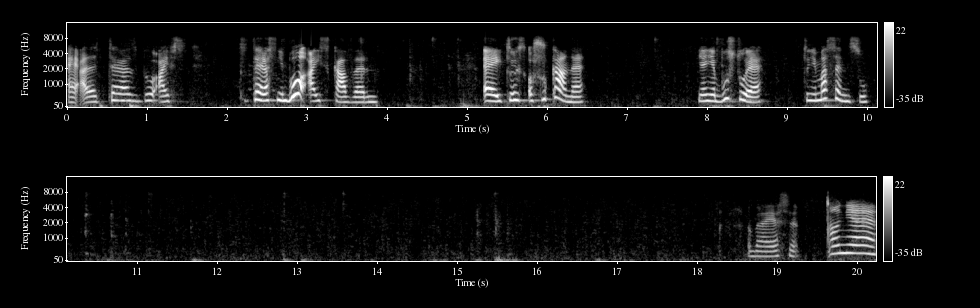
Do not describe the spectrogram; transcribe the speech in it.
Ej, ale teraz był Ice... Teraz nie było Ice Cavern. Ej, to jest oszukane. Ja nie boostuję. To nie ma sensu. Dobra, ja się... O nie!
